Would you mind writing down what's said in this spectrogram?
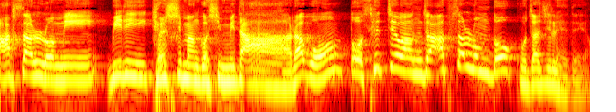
압살롬이 미리 결심한 것입니다. 라고 또 셋째 왕자 압살롬도 고자질해야 돼요.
